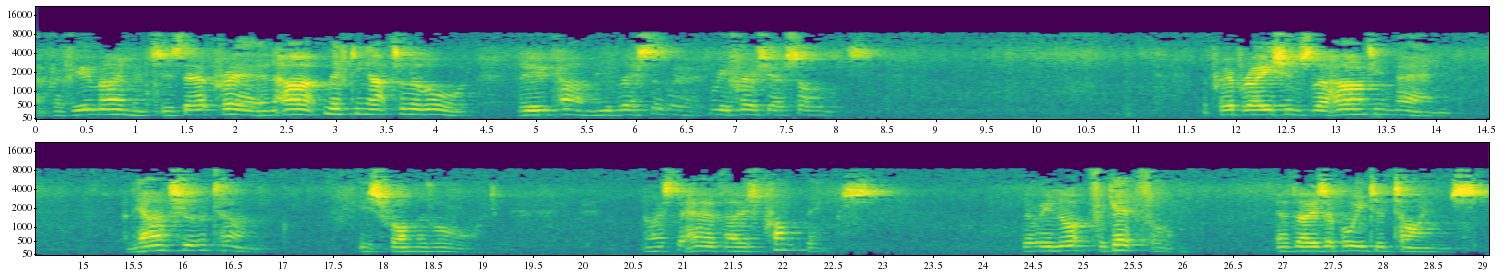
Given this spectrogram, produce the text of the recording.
And for a few moments is that prayer and heart lifting up to the Lord. That you come, you bless the word, refresh our souls. The preparations of the heart in man, and the answer of the tongue is from the Lord. Nice to have those promptings that we're not forgetful of those appointed times.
